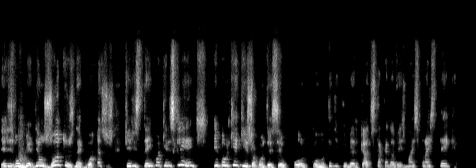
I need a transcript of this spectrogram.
eles vão perder os outros negócios que eles têm com aqueles clientes. E por que, que isso aconteceu? Por conta de que o mercado está cada vez mais price taker,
